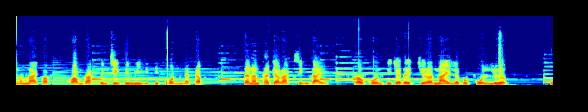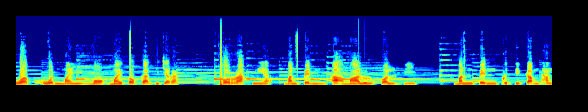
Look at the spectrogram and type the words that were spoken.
านทั้งหลายครับความรักเป็นสิ่งที่มีอิทธิพลนะครับ ดังนั้นถ้าจะรักสิ่งใด เราควรที่จะได้เจรไนยแล้วก็ควรเลือก ว่าควรไหมเหมาะไหมต่อการที่จะรัก เพราะรักเนี่ยมันเป็นอามาลุลกอลบีมันเป็นพฤติกรรมทาง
